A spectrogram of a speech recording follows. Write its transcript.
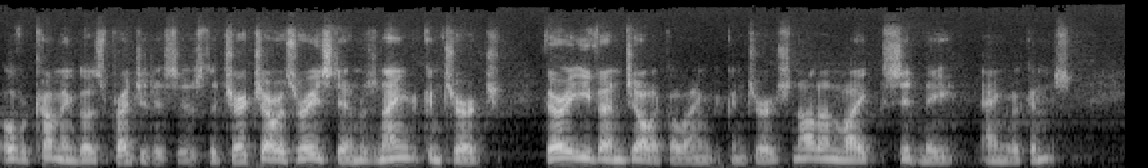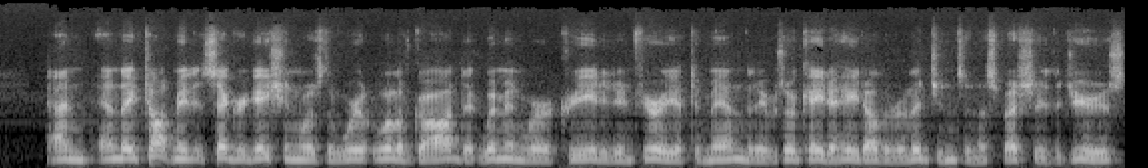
overcoming those prejudices. The church I was raised in was an Anglican church, very evangelical Anglican church, not unlike Sydney Anglicans. And, and they taught me that segregation was the will of God, that women were created inferior to men, that it was okay to hate other religions, and especially the Jews,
